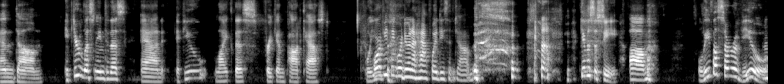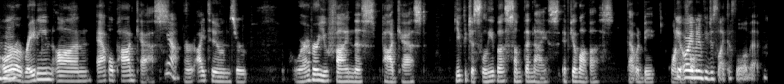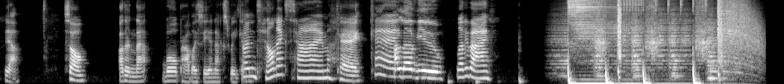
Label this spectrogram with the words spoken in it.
And um, if you're listening to this, and if you like this freaking podcast, you Or if you think we're doing a halfway decent job. give us a C. Um, leave us a review Mhm. or a rating on Apple Podcasts yeah. or iTunes or wherever you find this podcast. You could just leave us something nice if you love us, that would be wonderful. Or even if you just like us a little bit. yeah. So, other than that, we'll probably see you next week. Until next time. okay. Okay. I love you. Love you. Bye.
